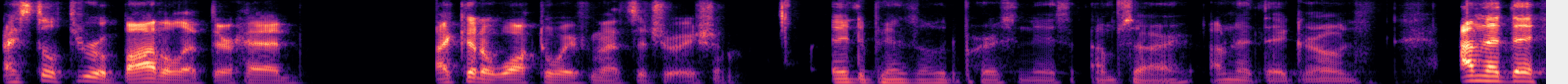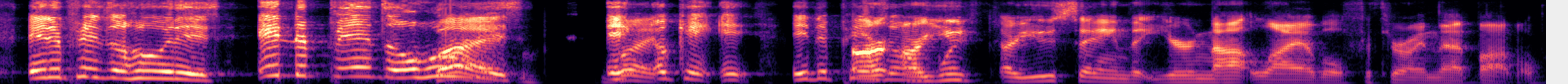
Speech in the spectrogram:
I still threw a bottle at their head. I could have walked away from that situation. It depends on who the person is. I'm sorry, I'm not that grown. I'm not that. It depends on who it is. It depends on who but it is. It, okay, it it depends are, on. are you are you saying that you're not liable for throwing that bottle?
